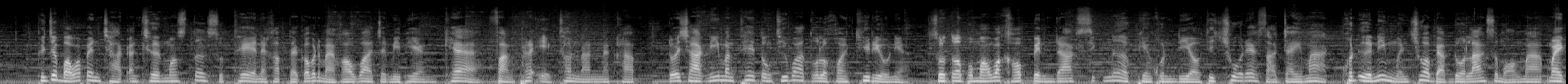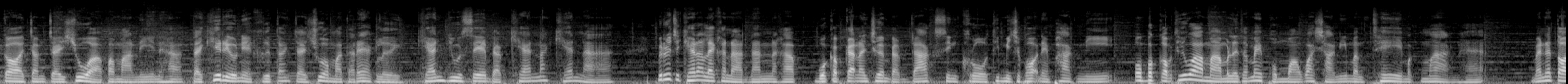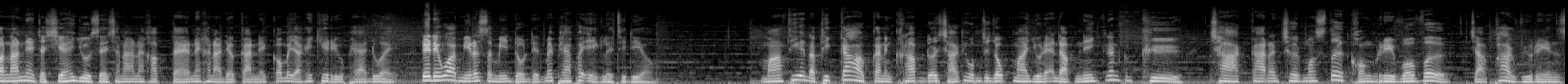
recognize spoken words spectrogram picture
ถึงจะบอกว่าเป็นฉากอัญเชิญมอนสเตอร์สุดเท่นะครับ แต่ก็ไม่ได้หมายความว่าจะมีเพียงแค่ฝั่งพระเอกเท่านั้นนะครับ โดยฉากนี้มันเท่ตรงที่ว่าตัวละครคิริวเนี่ย ส่วนตัวผมมองว่าเขาเป็นดาร์ s ซิกเนอร์เพียงคนเดียวที่ชั่วได้สาใจมาก คนอื่นนี่เหมือนชั่วแบบโดนล้างสมองมา ไม่ก็จำใจชั่วประมาณนี้นะฮะ แต่คิริวเนี่ยคือตั้งใจชั่วมาแต่แรกเลย แค้นยูเซแบบแค้นนักแค้นหนา ไม่รู้จะแค้นอะไรขนาดนั้นนะครับ บวกกับการอัญเชิญแบบดาร์ s ซิงโครที่มีเฉพาะในภาคนี้ องค์ประกอบที่ว่ามามันเลยทำให้ผมมองว่าฉากนี้มันเท่มากๆนะฮะแม้ในตอนนั้นเนี่ยจะเชียร์ให้ยูเซชนะนะครับ แต่ในขณะเดียวกันเนี่ยก็ไม่อยากให้คิริวแพ้ด้วยเรียกได้ว่ามีรัศมีโดดเด่นไม่แพ้พระเอกเลยทีเดียว มาที่อันดับที่ 9 กันครับ โดยฉากที่ผมจะยกมาอยู่ในอันดับนี้นั่นก็คือฉากการอัญเชิญมอนสเตอร์ของ Revolver จากภาค v i r e n s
